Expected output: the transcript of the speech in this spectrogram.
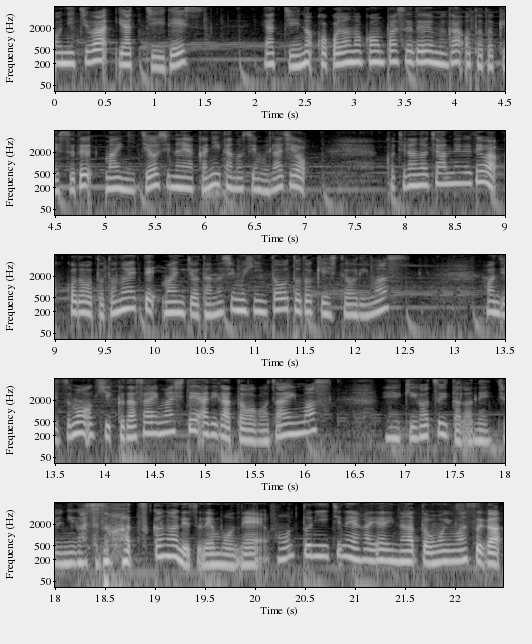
こんにちは、やっちーです。やっちーの心のコンパスルームがお届けする毎日をしなやかに楽しむラジオ。こちらのチャンネルでは心を整えて毎日を楽しむヒントをお届けしております。本日もお聴きくださいましてありがとうございます。えー、気がついたらね、12月の20日なんですね。もうね、本当に1年早いなと思いますが、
